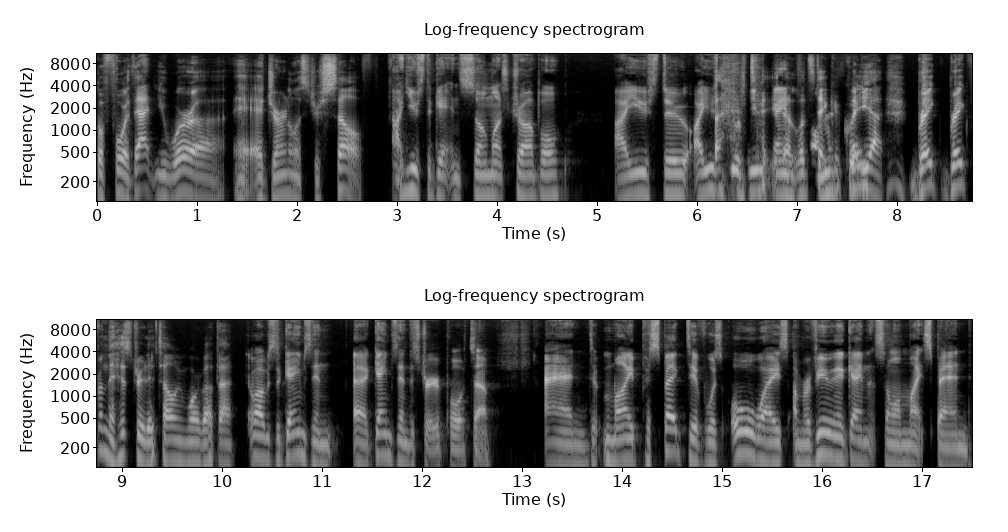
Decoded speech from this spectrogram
before that, you were a, a journalist yourself. I used to get in so much trouble. I used to. I used to review yeah, games. let's honestly. take a quick. Yeah, break break from the history to tell me more about that. Well, I was a games in uh, games industry reporter, and my perspective was always: I'm reviewing a game that someone might spend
